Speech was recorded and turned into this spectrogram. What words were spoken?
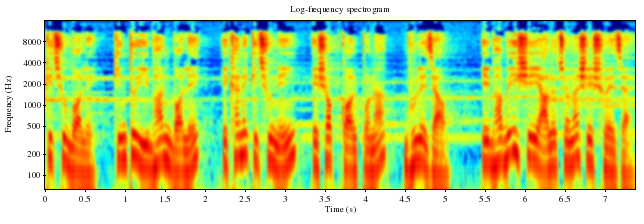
কিছু বলে, কিন্তু ইভান বলে, এখানে কিছু নেই, এসব কল্পনা, ভুলে যাও। এভাবেই সেই আলোচনা শেষ হয়ে যায়।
